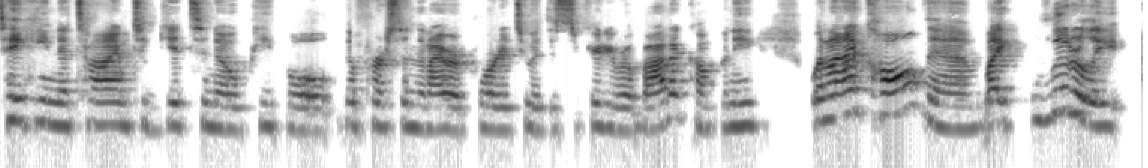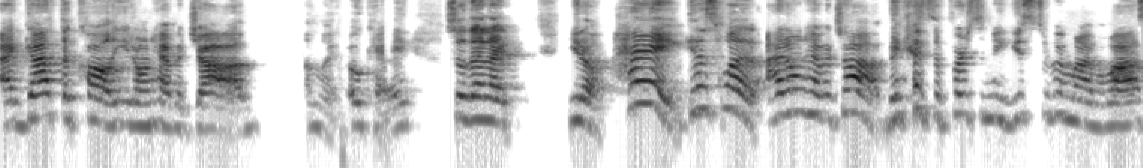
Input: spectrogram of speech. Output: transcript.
taking the time to get to know people, the person that I reported to at the security robotic company, when I called them, like literally, I got the call, you don't have a job. I'm like, okay. So then I, you know, hey, guess what? I don't have a job because the person who used to be my boss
